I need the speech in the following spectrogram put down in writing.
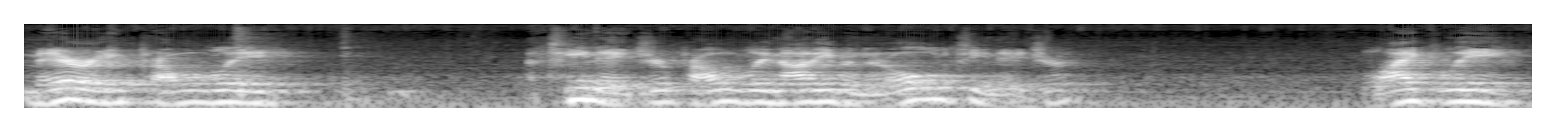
Mary, probably teenager, probably not even an old teenager, likely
